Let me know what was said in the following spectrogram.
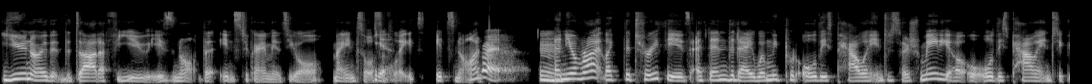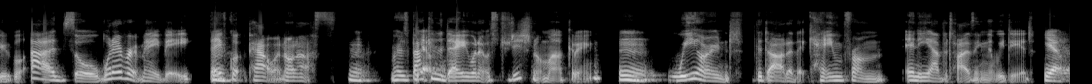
you know that the data for you is not that Instagram is your main source yeah. of leads. It's not. Right. Mm. And you're right. Like the truth is, at the end of the day, when we put all this power into social media or all this power into Google ads or whatever it may be, they've mm. got the power, not us. Mm. Whereas back in the day when it was traditional marketing, mm. we owned the data that came from any advertising that we did. Yeah.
